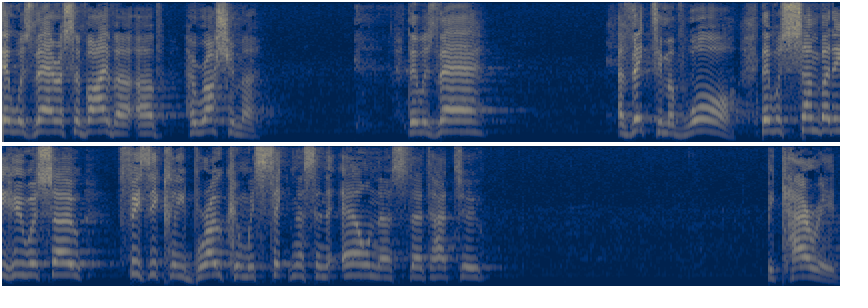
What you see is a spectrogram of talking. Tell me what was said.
There was there a survivor of Hiroshima. There was there a victim of war. There was somebody who was so physically broken with sickness and illness that had to be carried.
